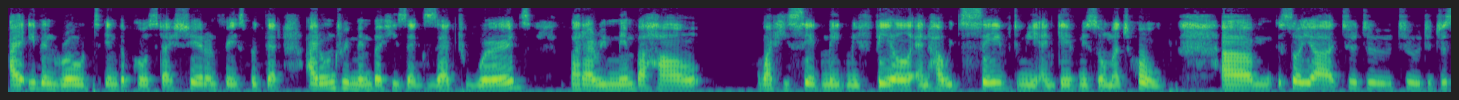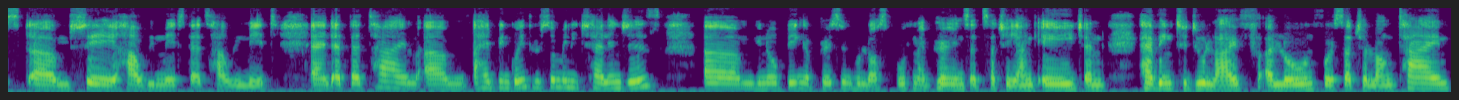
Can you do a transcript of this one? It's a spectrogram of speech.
I even wrote in the post I shared on Facebook that I don't remember his exact words, but I remember how what he said made me feel and how it saved me and gave me so much hope. Um, so yeah, to to to to just um, share how we met. That's how we met. And at that time, um, I had been going through so many challenges. Um, you know, being a person who lost both my parents at such a young age and having to do life alone for such a long time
